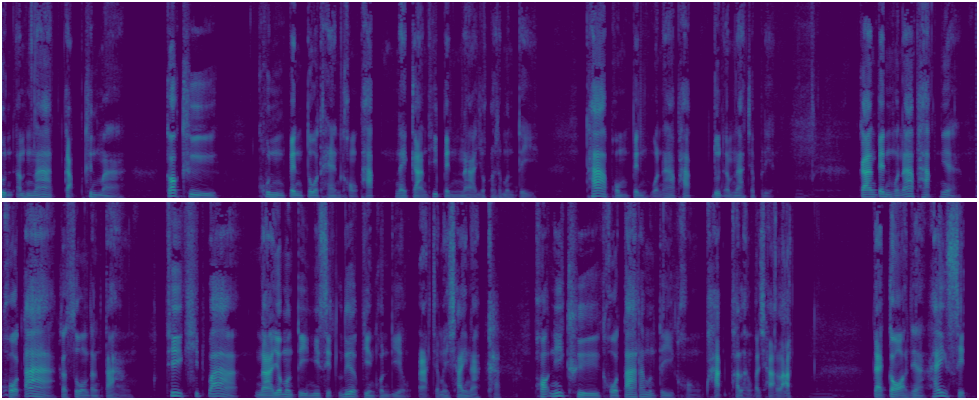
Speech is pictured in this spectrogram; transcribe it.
ดุลอำนาจกลับขึ้นมา ก็คือคุณเป็นตัวแทนของพรรคในการที่เป็นนายกรัฐมนตรี ถ้าผมเป็นหัวหน้าพรรคดุลอำนาจจะเปลี่ยน การเป็นหัวหน้าพรรคเนี่ยโควต้ากระทรวงต่างๆ ที่คิดว่านายกรัฐมนตรีมีสิทธิ์เลือกเพียงคนเดียวอาจจะไม่ใช่นะครับเพราะนี่คือโควต้ารัฐมนตรีของพรรคพลังประชารัฐ แต่ก่อนเนี่ยให้สิทธิ์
